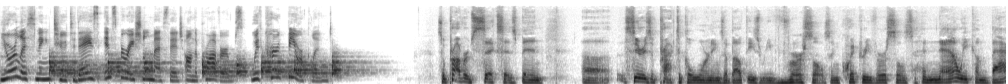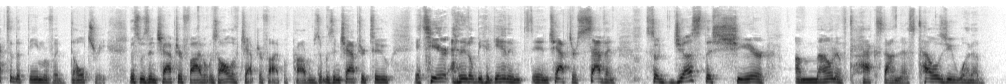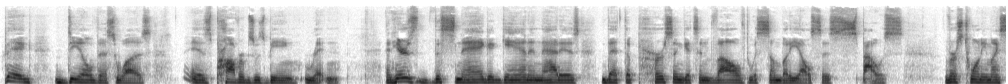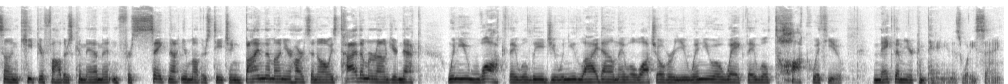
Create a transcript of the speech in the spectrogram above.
You're listening to today's inspirational message on the Proverbs with Kurt Bjorklund. So, Proverbs 6 has been uh, a series of practical warnings about these reversals and quick reversals. And now we come back to the theme of adultery. This was in chapter 5. It was all of chapter 5 of Proverbs. It was in chapter 2. It's here, and it'll be again in, in chapter 7. So, just the sheer amount of text on this tells you what a big deal this was is Proverbs was being written. And here's the snag again, and that is that the person gets involved with somebody else's spouse. Verse 20, my son, keep your father's commandment and forsake not your mother's teaching. Bind them on your hearts and always tie them around your neck. When you walk, they will lead you. When you lie down, they will watch over you. When you awake, they will talk with you. Make them your companion, is what he's saying.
